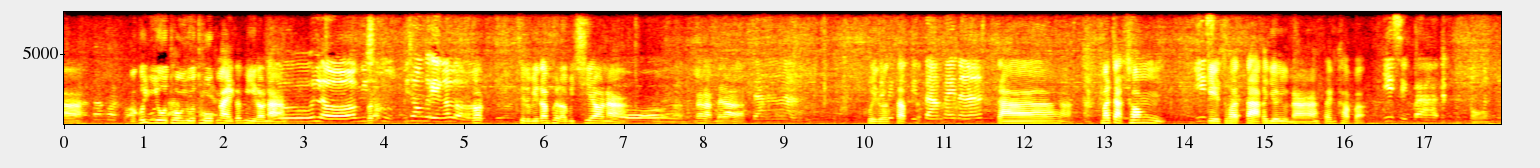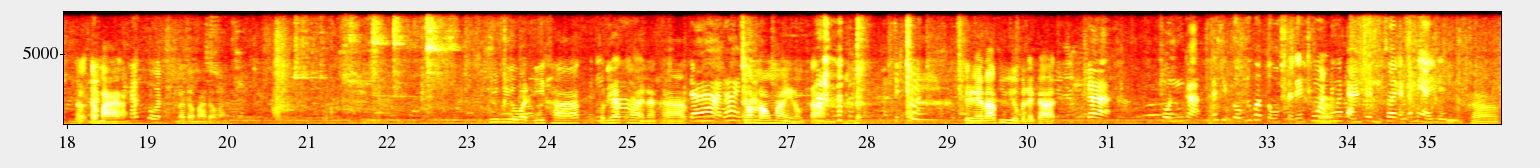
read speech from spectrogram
เราก็ยูทงยูทูบไงก็มีแล้วนะ เออเหรอ มีช่อง มีช่องตัวเองก็เหรอ ก็ศิลวิทย์อำเภอออฟฟิเชียลน่ะโอ้ น่ารักไหมล่ะ จ้าคุยโทรไปกศัดพท์ติดตามให้นะ จ้า มาจากช่องยี่เกสิสุภัตตาก็เยอะอยู่นะ แฟนคลับอะยี่สิบบาท อ๋อเดี๋ยวเดี๋ยวมาถ้ากดเดี๋ยวมาเดี๋ยวมา พี่วิวสวัสดีครับขออนุญาตถ่ายนะครับ จ้าได้ช่องน้องใหม่น้องตัง เป็นไงบ้างพี่วิวบรรยากาศ กะฝนกะได้สิบตกหรือว่าตกแต่ได้ห่วนนึกว่าการเต้นซอยกันกับแม่อยู่นี่ครับ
